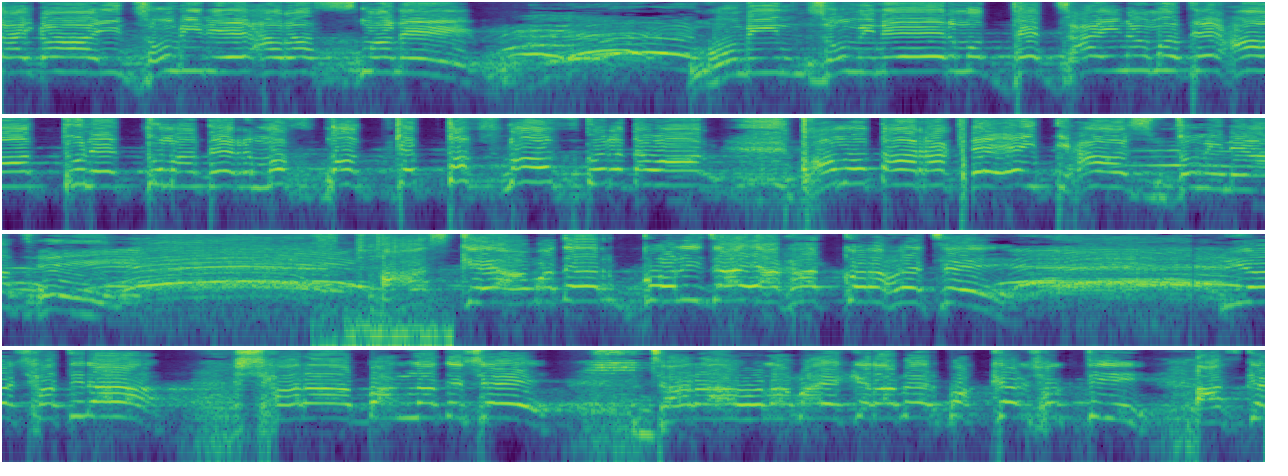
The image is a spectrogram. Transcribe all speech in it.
জায়গায় জমিনে আর আসমানে। মুমিন জমিনের মধ্যে যাই না মাঝে হাত তুলে তোমাদের মসনদকে তসনস করে দেওয়ার ক্ষমতা রাখে ইতিহাস জমিনে আছে। আজকে আমাদের কলিজায় আঘাত করা হয়েছে। প্রিয় সাথীরা, সারা বাংলাদেশে যারা ওলামায়ে কেরামের পক্ষের শক্তি আজকে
